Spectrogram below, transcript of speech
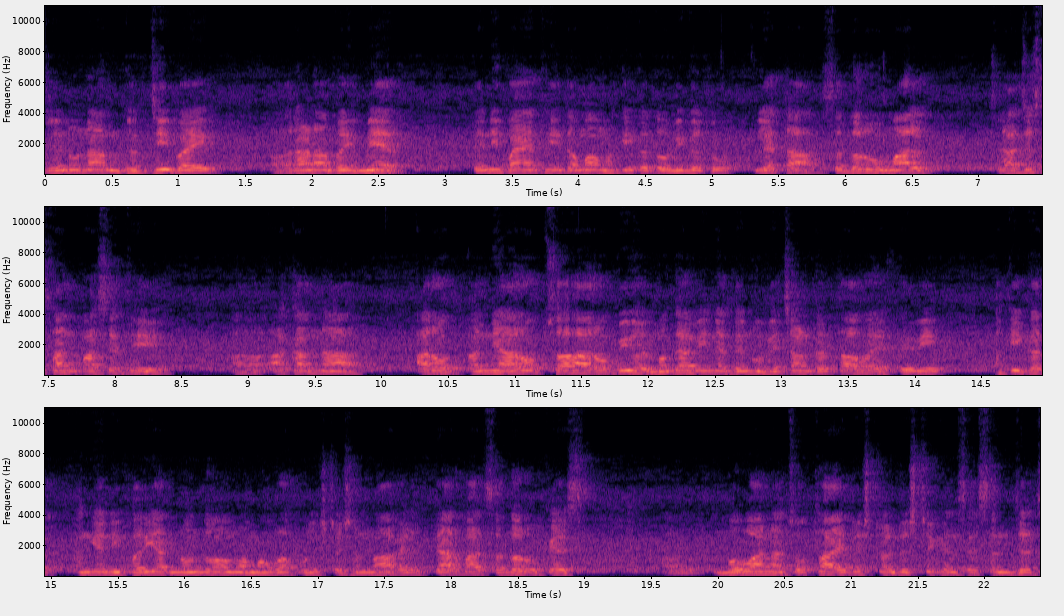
જેનું નામ જગજીભાઈ રાણાભાઈ મેર. તેની પાસેથી તમામ હકીકતો વિગતો લેતા સદરુ માલ રાજસ્થાન પાસેથી આ કામના આરોપ, અન્ય આરોપ, સહ આરોપીઓએ મગાવીને તેનું વેચાણ કરતા હોય તેવી હકીકત અંગેની ફરિયાદ નોંધવામાં મહુવા પોલીસ સ્ટેશનમાં આવેલ. ત્યારબાદ સદરુ કેસ મહુવાના ચોથા એડિશનલ ડિસ્ટ્રિક્ટ એન્ડ સેશન જજ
